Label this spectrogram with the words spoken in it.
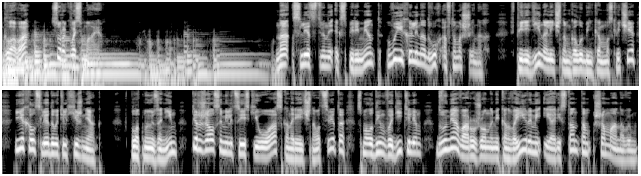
Глава 48 На следственный эксперимент выехали на двух автомашинах. Впереди на личном голубеньком москвиче ехал следователь Хижняк. Вплотную за ним держался милицейский УАЗ канареечного цвета с молодым водителем, двумя вооруженными конвоирами и арестантом Шамановым.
